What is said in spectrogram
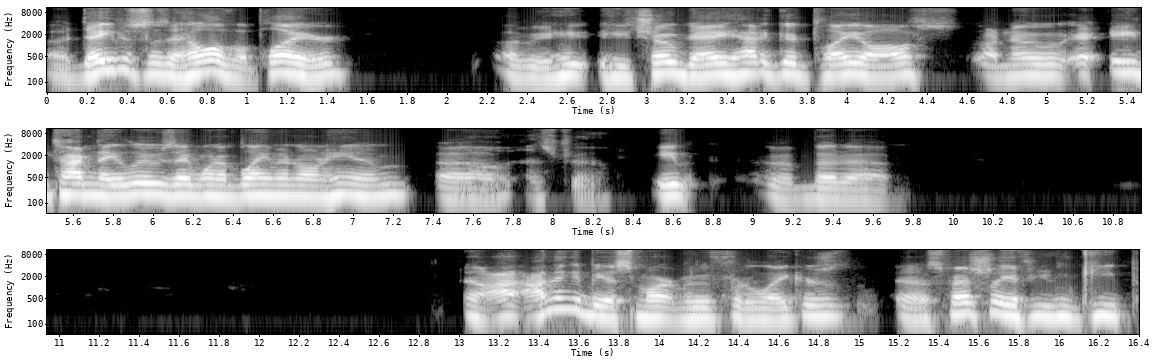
Uh, Davis is a hell of a player. I mean, he, he showed they had a good playoffs. I know anytime they lose, they want to blame it on him. Uh, oh, that's true. He, uh, but uh, I, I, think it'd be a smart move for the Lakers, especially if you can keep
